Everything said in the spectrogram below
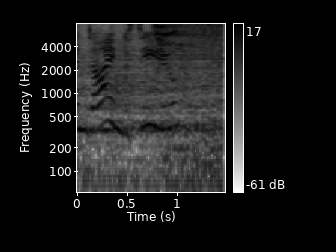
been dying to see you.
